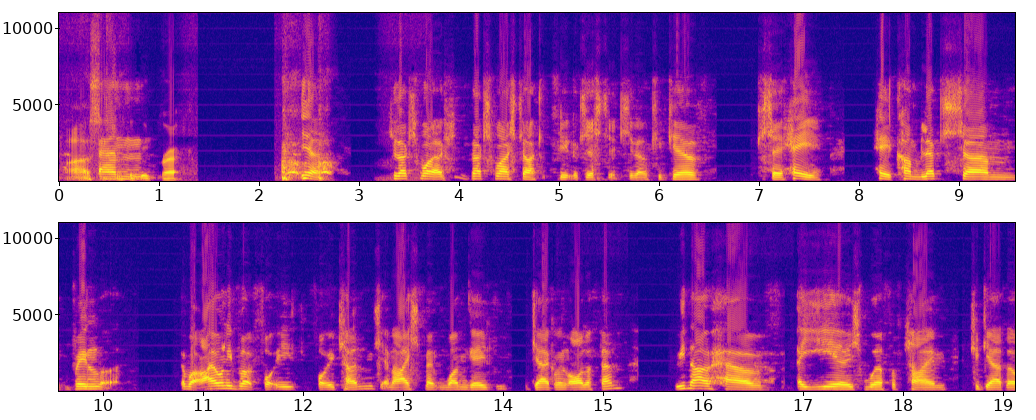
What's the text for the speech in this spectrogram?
Ah, like And- good. Yeah, so that's why I, that's why I started Fleet Logistics. You know, to give to say, hey, hey, come, let's um, bring. Well, I only brought 40, 40 tons, and I spent one day gathering all of them. We now have a year's worth of time to gather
